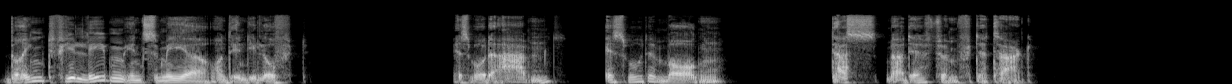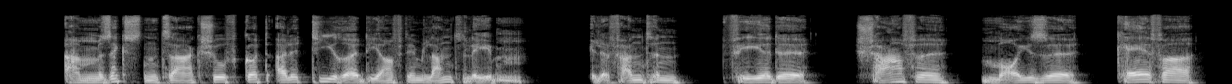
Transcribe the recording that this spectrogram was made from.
Bringt viel Leben ins Meer und in die Luft. Es wurde Abend, es wurde Morgen. Das war der fünfte Tag. Am sechsten Tag schuf Gott alle Tiere, die auf dem Land leben, Elefanten, Pferde, Schafe, Mäuse, Käfer,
